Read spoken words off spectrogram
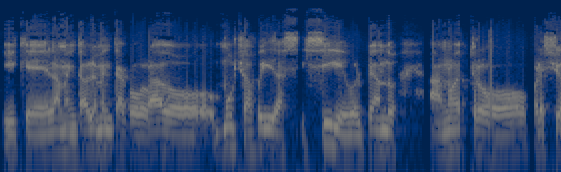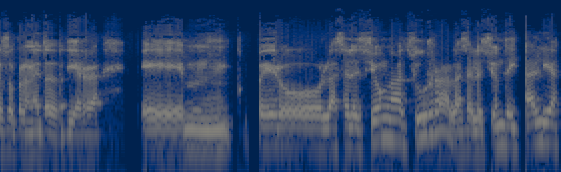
y que lamentablemente ha cobrado muchas vidas y sigue golpeando a nuestro precioso planeta Tierra. Em, pero la selección azurra, la selección de Italia,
